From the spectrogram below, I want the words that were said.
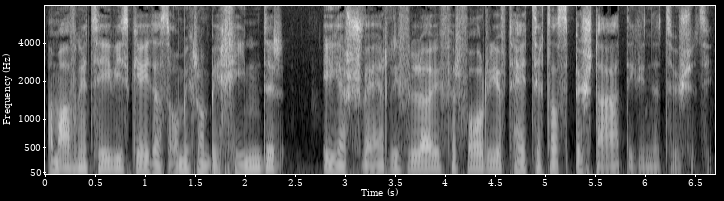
Am Anfang hat es Hinweis gegeben, dass Omikron bei Kindern eher schwere Verläufe hervorruft. Hat sich das bestätigt in der Zwischenzeit?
